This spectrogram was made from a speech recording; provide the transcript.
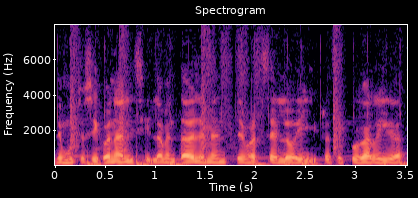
de mucho psicoanálisis. Lamentablemente Marcelo y Francisco Garriga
